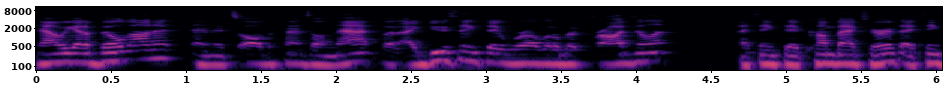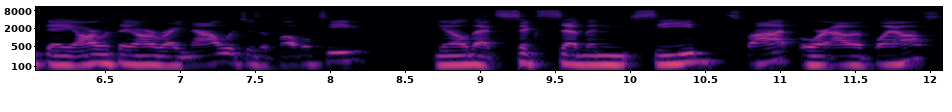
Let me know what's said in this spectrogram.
Now we got to build on it, and it's all depends on that. But I do think they were a little bit fraudulent. I think they've come back to earth. I think they are what they are right now, which is a bubble team. You know, that six, seven seed spot or out of the playoffs.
